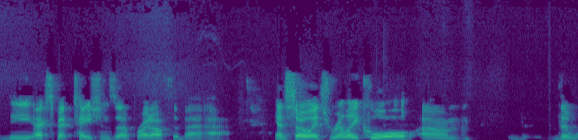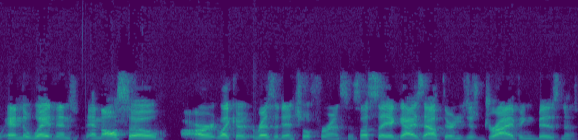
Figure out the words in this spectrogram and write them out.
the expectations up right off the bat and so it's really cool. Um, the and the way and and also are like a residential, for instance. Let's say a guy's out there and he's just driving business.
